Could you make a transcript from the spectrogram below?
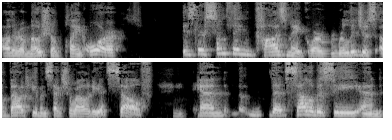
other emotional plane, or is there something cosmic or religious about human sexuality itself? And that celibacy and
